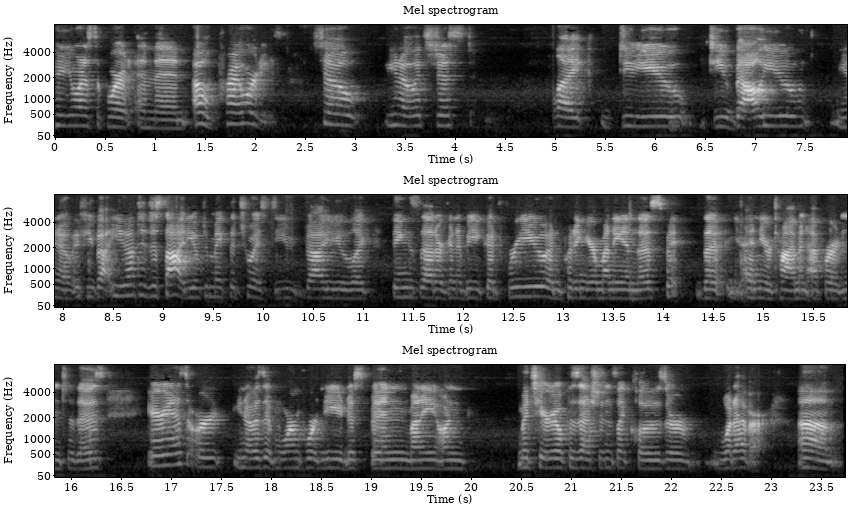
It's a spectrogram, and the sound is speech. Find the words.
who you want to support and then oh priorities. So you know it's just like do you do you value you know if you you have to decide you have to make the choice. Do you value like things that are going to be good for you and putting your money in those the and your time and effort into those areas? Or you know is it more important to you to spend money on material possessions like clothes or whatever um,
